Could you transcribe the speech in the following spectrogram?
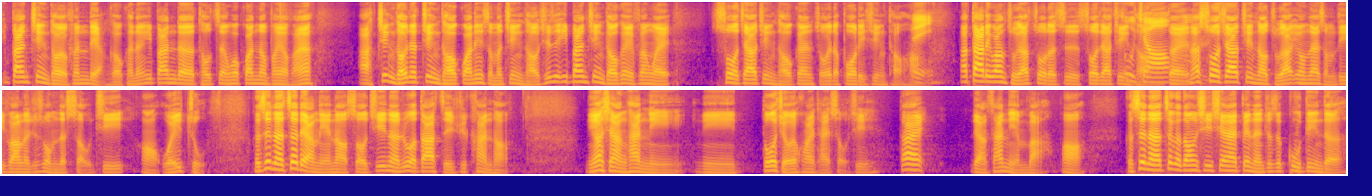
一般镜头有分两个，可能一般的投资人或观众朋友，反正啊，镜头就镜头，管你什么镜头。其实一般镜头可以分为塑胶镜头跟所谓的玻璃镜头哈。那大力光主要做的是塑胶镜头，对。那塑胶镜头主要用在什么地方呢？就是我们的手机哦为主。可是呢，这两年哦，手机呢，如果大家仔细去看哈，你要想想看你你多久会换一台手机？大概两三年吧哦。可是呢，这个东西现在变成就是固定的。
